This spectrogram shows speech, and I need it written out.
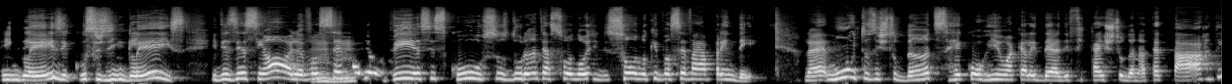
de inglês e cursos de inglês e dizia assim: olha, você uhum. pode ouvir esses cursos durante a sua noite de sono que você vai aprender. Né? Muitos estudantes recorriam àquela ideia de ficar estudando até tarde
